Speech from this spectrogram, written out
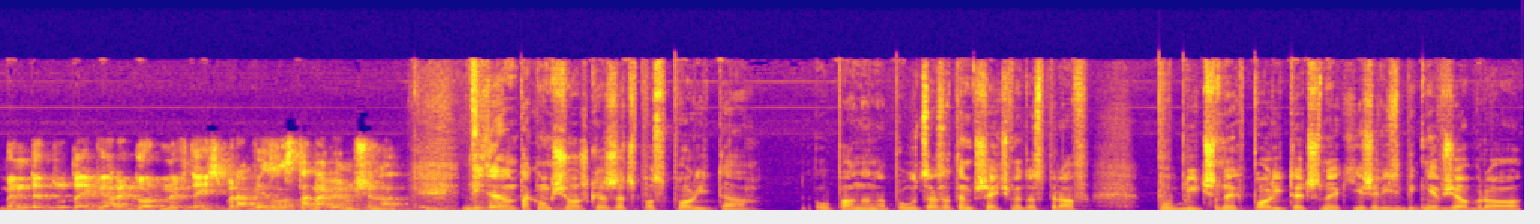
będę tutaj wiarygodny w tej sprawie, zastanawiam się nad tym. Widzę taką książkę Rzeczpospolita u pana na półce. Zatem przejdźmy do spraw publicznych, politycznych. Jeżeli Zbigniew Ziobro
